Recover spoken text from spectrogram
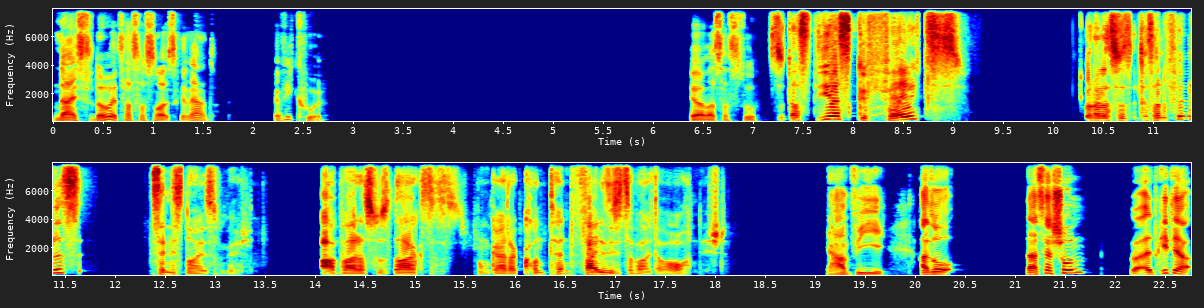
nice to know, jetzt hast du was Neues gelernt. Irgendwie cool. Ja, was hast du? So, dass dir es gefällt oder dass du es interessant findest, ist ja nichts Neues für mich. Aber dass du sagst, das ist schon geiler Content, weiß ich jetzt aber halt aber auch nicht. Ja, wie? Also, das ist ja schon. Es geht ja,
